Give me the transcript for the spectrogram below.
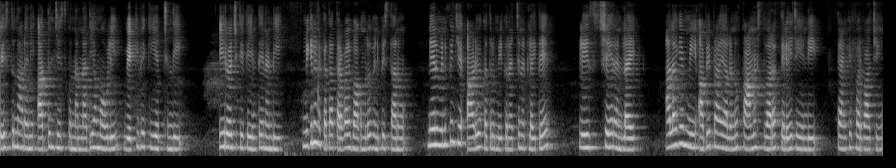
చేస్తున్నాడని అర్థం చేసుకున్న నదియా మౌళి వెక్కి వెక్కి ఏడ్చింది. ఈ రోజుకి ఇక ఇంతేనండి. మిగిలిన కథ తర్వాయి భాగంలో వినిపిస్తాను. నేను వినిపించే ఆడియో కథలు మీకు నచ్చినట్లయితే ప్లీజ్ షేర్ అండ్ లైక్. అలాగే మీ అభిప్రాయాలను కామెంట్స్ ద్వారా తెలియజేయండి. Thank you for watching.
